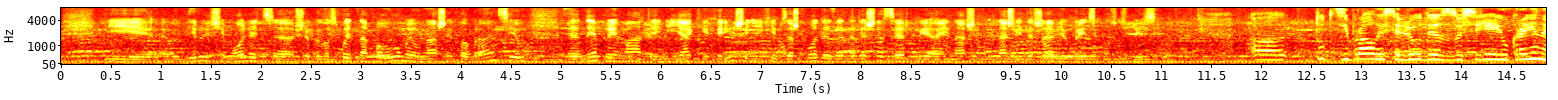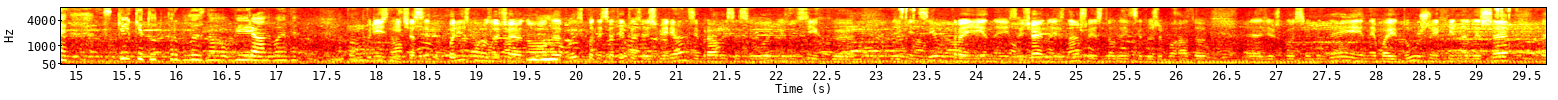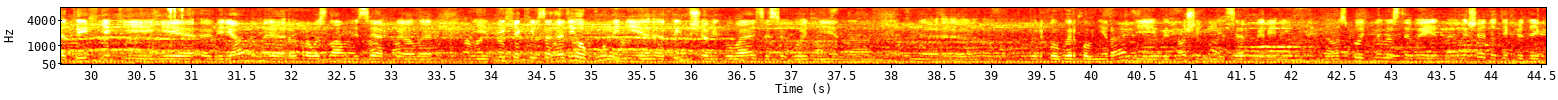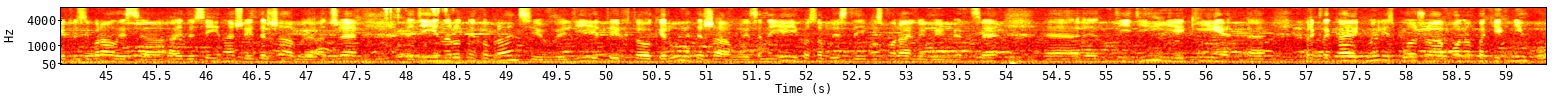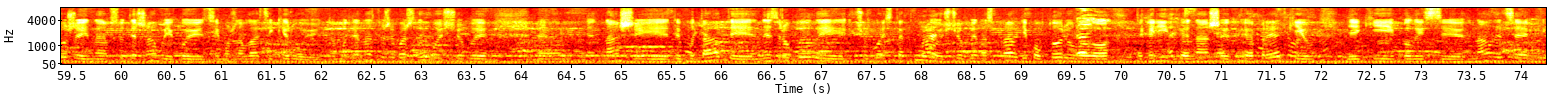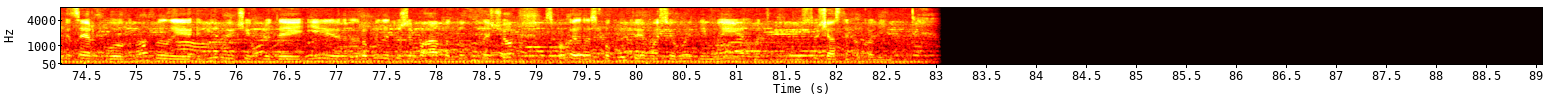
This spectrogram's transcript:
І е, віруючі моляться, щоб Господь наполумив наших обранців е, не приймати ніяких рішень, які б зашкодили не лише церкві, а й нашій державі, українському суспільству. Тут зібралися люди з усієї України. Скільки тут приблизно вірян? Ви в різні часи тут по-різному, звичайно, але близько 10 тисяч вірян зібралися сьогодні з усіх е, кінців України, і звичайно, із нашої столиці дуже багато е, зійшлося людей, небайдужих, і не лише е, тих, які є вірянами православної церкви, але і тих, які взагалі обурені тим, що відбувається сьогодні на Верховній Раді і відношенні церкви релігії. Господь милостивий не лише до тих людей, які тут зібралися, а й до всієї нашої держави. Адже дії народних обранців, дії тих, хто керує державою, це не є їх особистий якийсь моральний вибір. Це е, ті дії, які е, прикликають милість Божу або навпаки гнів Божий на всю державу, якою ці можновладці керують. Тому для нас дуже важливо, щоб е, наші депутати не зробили чогось такого, щоб насправді повторювало гріх наших предків, які колись гнали церкву, церкву, гнобили віруючих людей і робили дуже багато того, за що спо- спокутуємо сьогодні ми от, в сучасних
